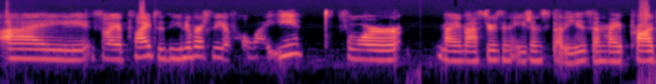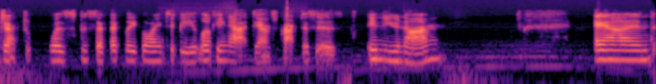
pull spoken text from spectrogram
I so I applied to the University of Hawaii for my master's in Asian studies and my project was specifically going to be looking at dance practices in Yunnan. And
